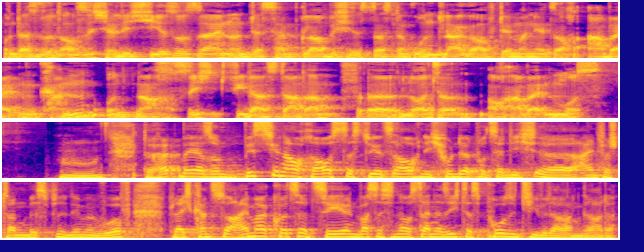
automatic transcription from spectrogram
Und das wird auch sicherlich hier so sein. Und deshalb glaube ich, ist das eine Grundlage, auf der man jetzt auch arbeiten kann und nach Sicht vieler Start-up-Leute auch arbeiten muss. Hm. Da hört man ja so ein bisschen auch raus, dass du jetzt auch nicht hundertprozentig äh, einverstanden bist mit dem Entwurf. Vielleicht kannst du einmal kurz erzählen, was ist denn aus deiner Sicht das Positive daran gerade?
